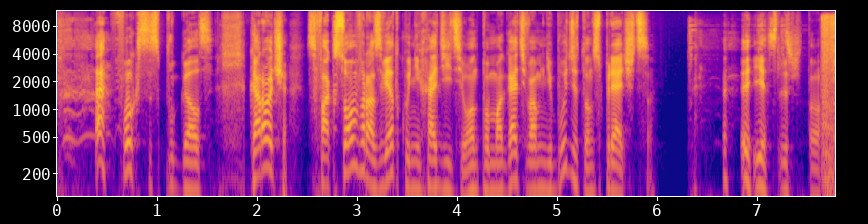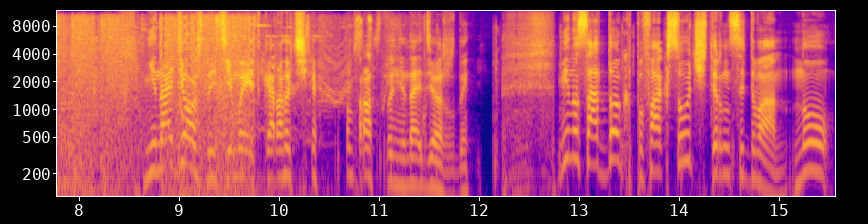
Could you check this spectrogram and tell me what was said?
Фокс испугался. Короче, с Фоксом в разведку не ходите. Он помогать вам не будет, он спрячется. Если что. Ненадежный teammate, короче. Просто ненадежный. Минус от Док по Фоксу 14-2. Ну,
